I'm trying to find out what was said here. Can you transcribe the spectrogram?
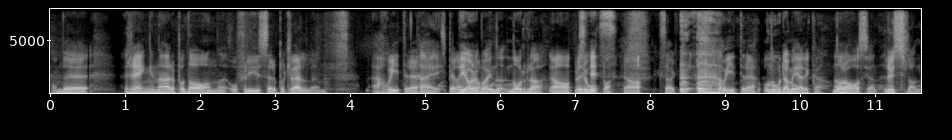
om det regnar på dagen och fryser på kvällen. Ja, skit i det. Nej, Spelar det ingen gör det roll. bara i no- norra Ja, precis. Europa. Ja, exakt. Skit i det. och Nordamerika, norra Ja. Asien, Ryssland.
